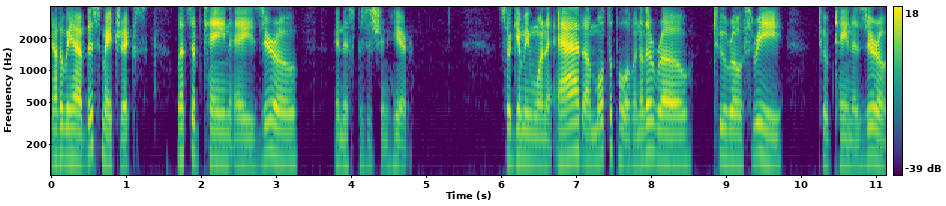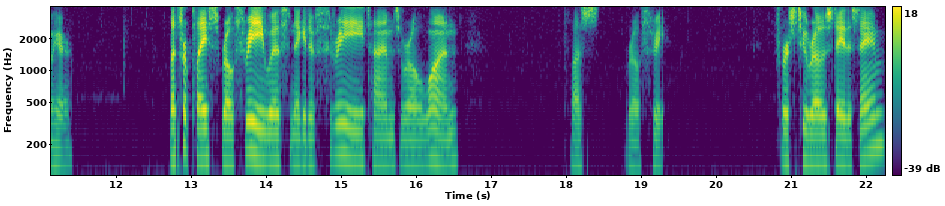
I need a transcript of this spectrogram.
Now that we have this matrix, let's obtain a 0 in this position here. So again, we want to add a multiple of another row to row 3 to obtain a 0 here. Let's replace row 3 with negative 3 times row 1 plus row 3. First two rows stay the same.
